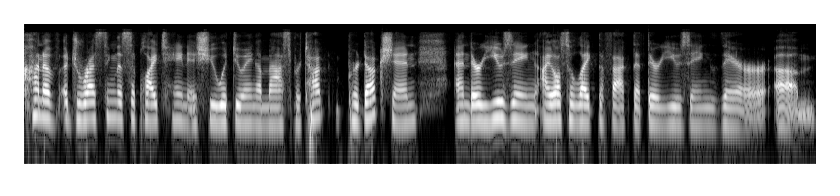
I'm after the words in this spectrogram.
kind of addressing the supply chain issue with doing a mass produ- production and they're using i also like the fact that they're using their um,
